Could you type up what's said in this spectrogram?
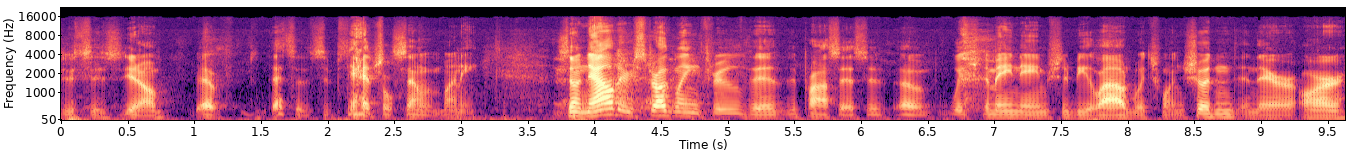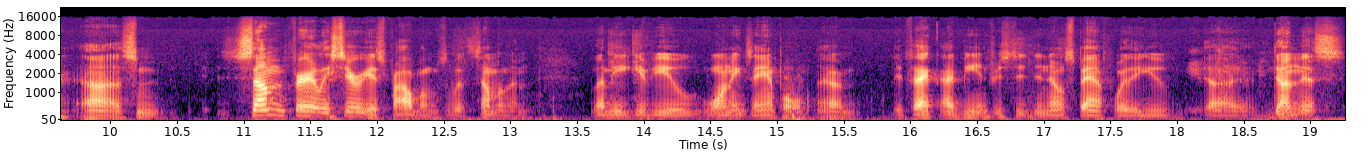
this is, you know, uh, that's a substantial sum of money. So now they're struggling through the, the process of, of, which domain names should be allowed, which one shouldn't, and there are uh, some, some fairly serious problems with some of them. Let me give you one example. Um, in fact, I'd be interested to know, Spaf, whether you've uh, done this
